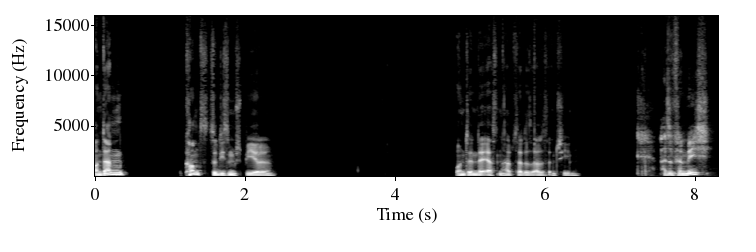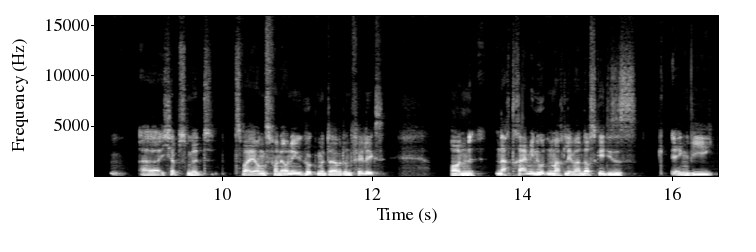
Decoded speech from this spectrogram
Und dann kommt es zu diesem Spiel. Und in der ersten Halbzeit ist alles entschieden. Also für mich, äh, ich habe es mit zwei Jungs von der Uni geguckt, mit David und Felix. Und mhm. nach drei Minuten macht Lewandowski dieses irgendwie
